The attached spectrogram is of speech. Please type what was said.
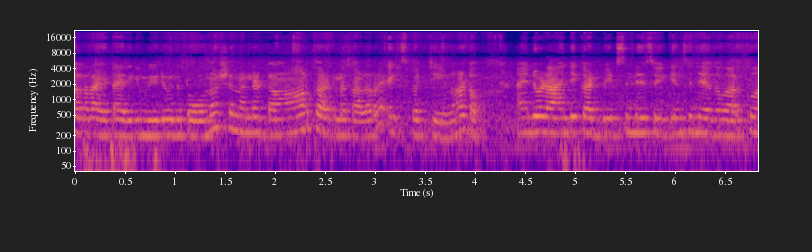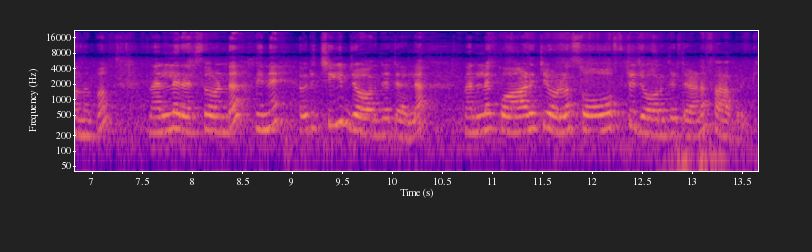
കളറായിട്ടായിരിക്കും വീഡിയോയിൽ തോന്നുന്നത്. പക്ഷെ നല്ല ഡാർക്ക് ആയിട്ടുള്ള കളർ എക്സ്പെക്ട് ചെയ്യണം കേട്ടോ. അതിന്റെ കൂടെ ആന്റി കട്ട് ബീഡ്സിന്റെ സ്വീക്കൻസിന്റെ ഒക്കെ വർക്ക് വന്നപ്പം നല്ല രസമുണ്ട്. പിന്നെ ഒരു ചീപ്പ് ജോർജറ്റ് അല്ല നല്ല ക്വാളിറ്റി ഉള്ള സോഫ്റ്റ് ജോർജറ്റ് ആണ് ഫാബ്രിക്.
